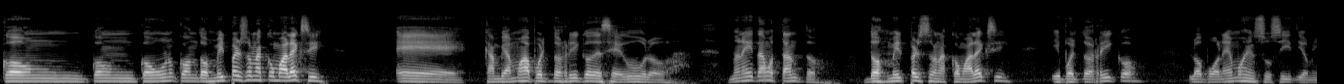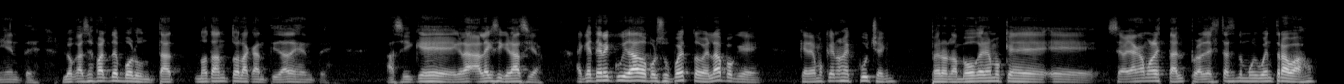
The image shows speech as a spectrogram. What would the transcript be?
Con, con, con, un- con 2.000 personas como Alexis, eh, cambiamos a Puerto Rico de seguro. No necesitamos tanto. 2.000 personas como Alexis y Puerto Rico lo ponemos en su sitio, mi gente. Lo que hace falta es voluntad, no tanto la cantidad de gente. Así que, Alexis, gracias. Hay que tener cuidado, por supuesto, ¿verdad? Porque queremos que nos escuchen, pero tampoco queremos que eh, se vayan a molestar. Pero Alexis está haciendo muy buen trabajo.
